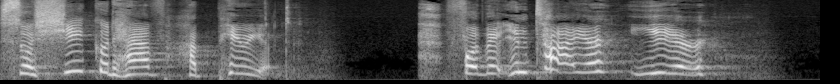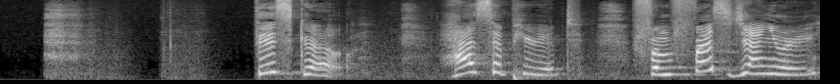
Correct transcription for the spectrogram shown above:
so she could have her period for the entire year. This girl has her period from 1st January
